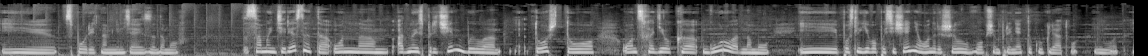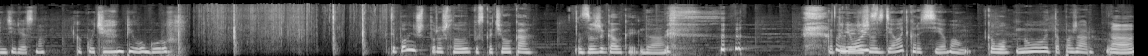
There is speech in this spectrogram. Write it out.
и спорить нам нельзя из-за домов. Самое интересное это он э, одной из причин было то, что он сходил к гуру одному, и после его посещения он решил, в общем, принять такую клятву. Вот. Интересно, какой чай пил у гуру? Ты помнишь прошлого выпуска чувака с зажигалкой? Да. Который него решил есть- сделать красивым. Кого? Ну, это пожар. А,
